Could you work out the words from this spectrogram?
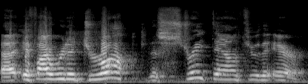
Uh, if I were to drop this straight down through the air,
